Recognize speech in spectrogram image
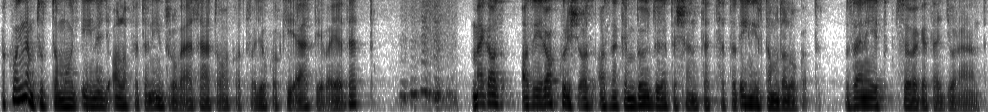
Akkor még nem tudtam, hogy én egy alapvetően introvertált alkat vagyok, aki eltévejedett. Meg az, azért akkor is az, az nekem bődületesen tetszett. Tehát én írtam a dalokat, a zenét, szöveget egyaránt.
